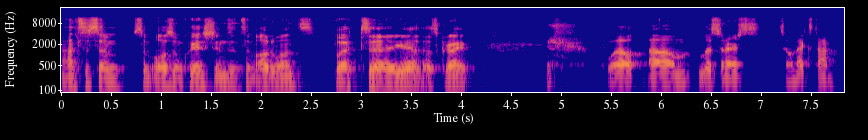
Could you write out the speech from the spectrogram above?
answer some some awesome questions and some odd ones. But uh, yeah, that was great. Well, um, listeners, till next time.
